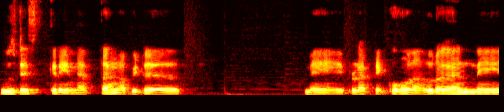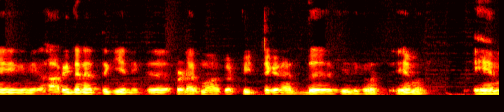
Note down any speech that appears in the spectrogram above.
යුස් ටෙස් කරේ නැත්තං අපිට මේ ප්‍රඩක්ටෙක් කොහොම අඳුරගන්නේ? හරිද නැත්ත කියන එක? ප්‍රඩක් මාර්කට් පිට් එක නැද්ද කියකවත් එහෙම එහෙම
